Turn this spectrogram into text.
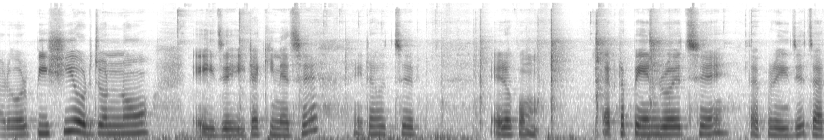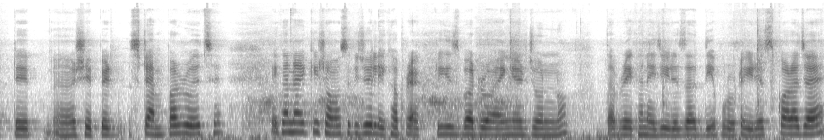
আর ওর পিসি ওর জন্য এই যে এইটা কিনেছে এটা হচ্ছে এরকম একটা পেন রয়েছে, তারপরে এই যে চারটে শেপের স্ট্যাম্পার রয়েছে। এখানে আর কি সমস্ত কিছু লেখা প্র্যাকটিস বা ড্রয়িংয়ের জন্য। তারপরে এখানে এই যে ইরেজার দিয়ে পুরোটা ইরেজ করা যায়।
